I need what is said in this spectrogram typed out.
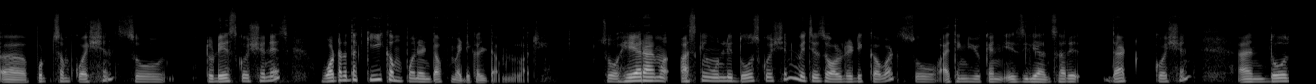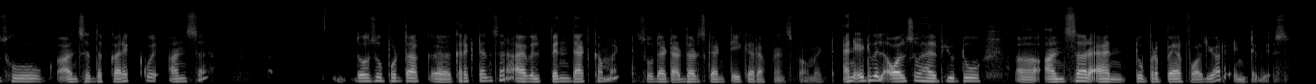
uh, put some questions. So today's question is what are the key component of medical terminology? So here i'm asking only those questions which is already covered. So i think you can easily answer it, that question. And those who answer the correct answer those who put the uh, correct answer i will pin that comment so that others can take a reference from it. And it will also help you to uh, answer and to prepare for your interviews.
